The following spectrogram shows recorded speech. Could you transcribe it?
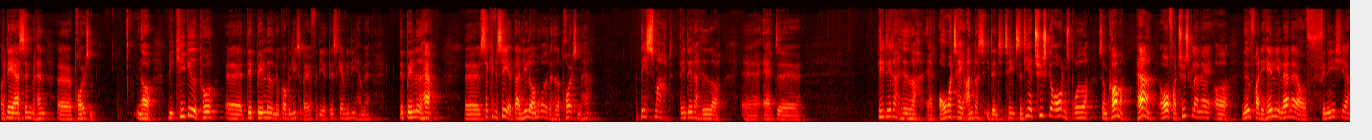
og det er simpelthen øh, Preussen. Når vi kiggede på øh, det billede, nu går vi lige tilbage, fordi at det skal vi lige have med, det billede her, øh, så kan vi se, at der er et lille område, der hedder Preussen her. Og det er smart. Det er det, der hedder, øh, at... Øh, det er det, der hedder at overtage andres identitet. Så de her tyske ordensbrødre, som kommer her over fra Tyskland af og ned fra det hellige land af og Fenicia,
